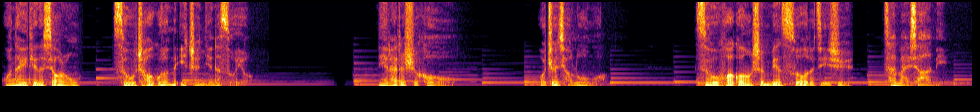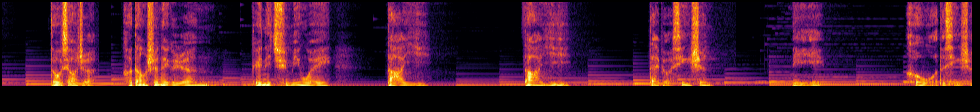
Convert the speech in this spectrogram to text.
我那一天的笑容似乎超过了那一整年的所有。你来的时候，我正巧落寞，似乎花光了身边所有的积蓄才买下了你，逗笑着。和当时那个人，给你取名为大一。大一代表新生，你和我的新生。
